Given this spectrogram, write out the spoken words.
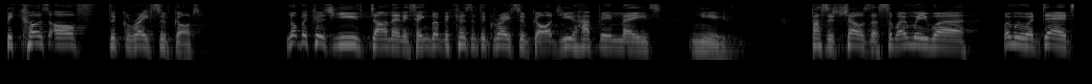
because of the grace of God. Not because you've done anything, but because of the grace of God, you have been made new. The passage tells us that when we were when we were dead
